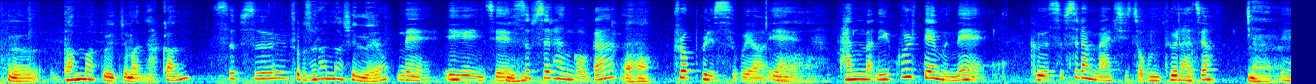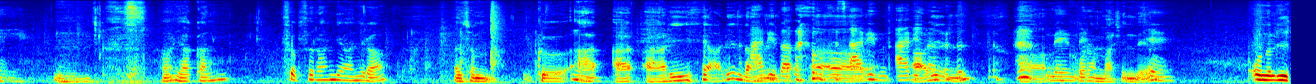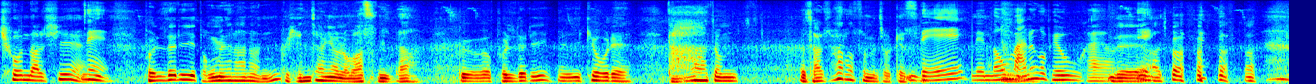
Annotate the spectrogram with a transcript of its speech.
어, 단맛도 있지만 약간 씁쓸. 씁쓸한 맛이 있네요. 네, 이게 이제 씁쓸한 거가 어허. 프로폴리스고요. 예, 아. 단맛 이 꿀 때문에 그 씁쓸한 맛이 조금 덜하죠. 네. 예, 예. 음, 어, 약간 씁쓸한 게 아니라 좀그 아, 아, 알이 알이 나 알이다. 알이- 알이 나는. 아, 네, 네. 그런 맛인데요. 예. 오늘 이 추운 날씨에 네. 벌들이 동면하는 그 현장에 왔습니다. 그 벌들이 이 겨울에 다 좀 잘 살았으면 좋겠어요. 네. 네, 너무 많은 거 배우고 가요. 네, 예. 아주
